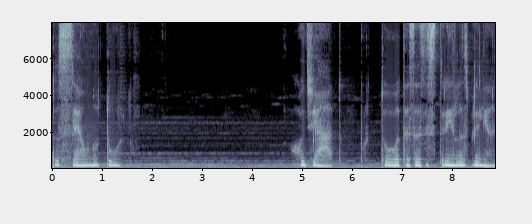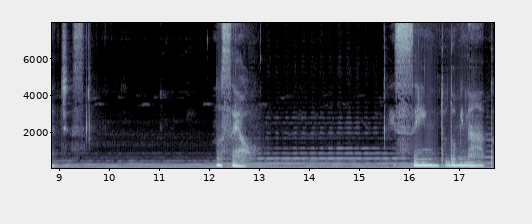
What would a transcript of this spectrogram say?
do céu noturno, rodeado por todas as estrelas brilhantes no céu e sendo dominado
